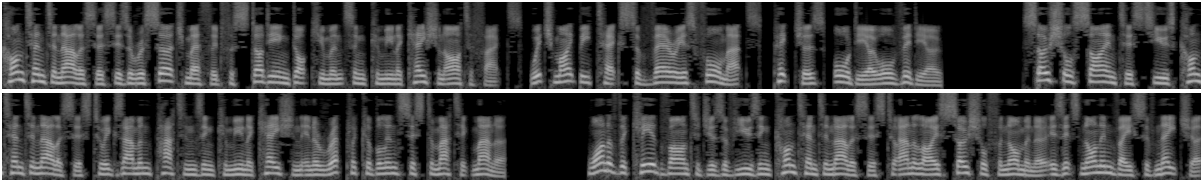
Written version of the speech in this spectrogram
Content analysis is a research method for studying documents and communication artifacts, which might be texts of various formats, pictures, audio or video. Social scientists use content analysis to examine patterns in communication in a replicable and systematic manner. One of the key advantages of using content analysis to analyze social phenomena is its non-invasive nature,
